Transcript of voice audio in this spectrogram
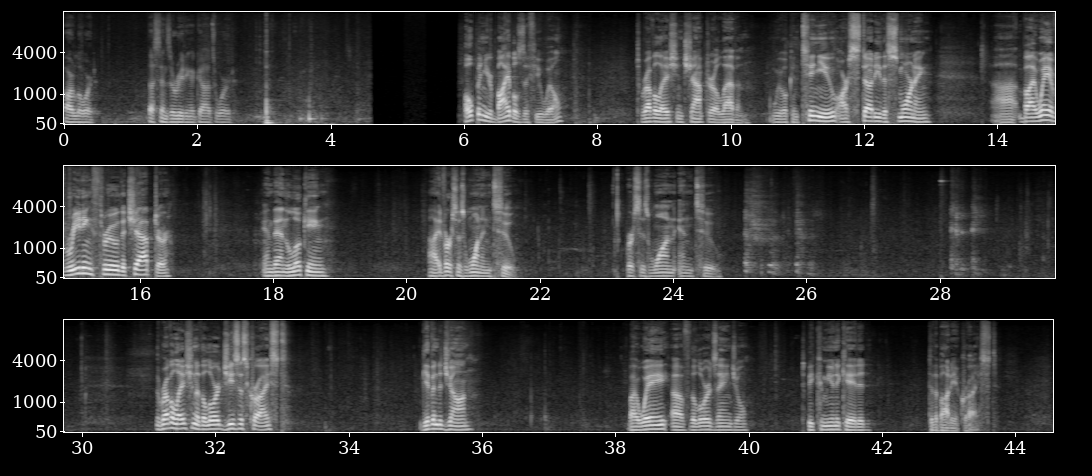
our Lord. Thus ends the reading of God's Word. Open your Bibles, if you will, to Revelation chapter 11. We will continue our study this morning uh, by way of reading through the chapter and then looking uh, at verses 1 and 2. Verses 1 and 2. The revelation of the Lord Jesus Christ given to John by way of the Lord's angel to be communicated to the body of Christ.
